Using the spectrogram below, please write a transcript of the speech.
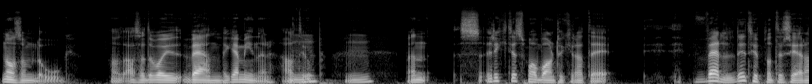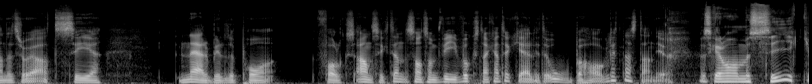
Någon som log. Alltså det var ju vänliga miner alltihop. Mm. Men s- riktigt små barn tycker att det är väldigt hypnotiserande tror jag att se närbilder på folks ansikten. Sånt som vi vuxna kan tycka är lite obehagligt nästan ju. Men ska det vara musik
